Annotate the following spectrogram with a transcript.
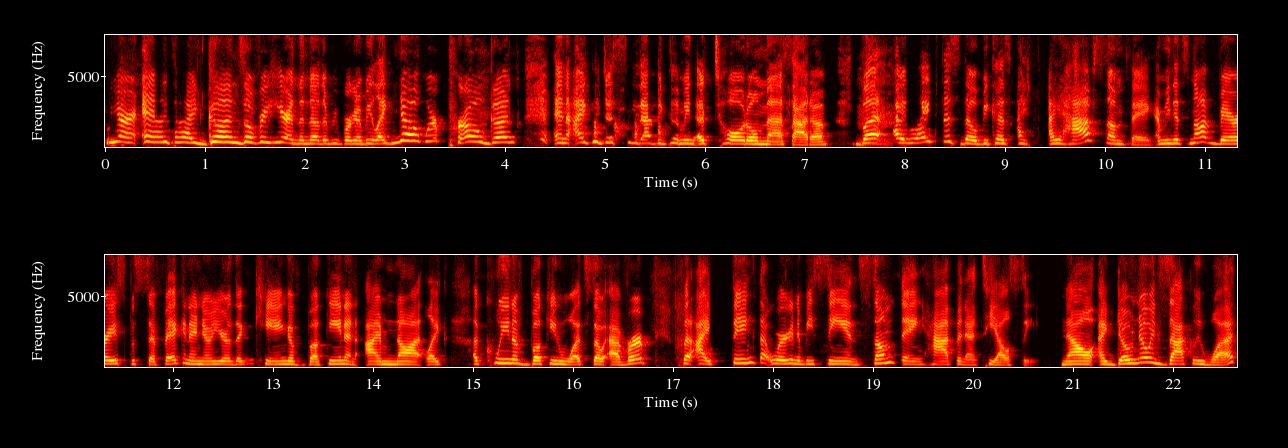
We are anti-guns over here, and then other people are going to be like, no, we're pro-guns. And I could just see that becoming a total mess, Adam. But I like this though because I I have something. I mean, it's not very specific, and I know you're the king of booking, and I'm not like a queen of booking whatsoever. But I think that we're going to be seeing something happen at TLC. Now, I don't know exactly what,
